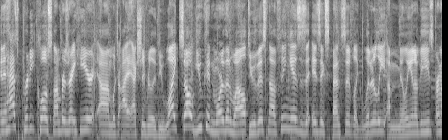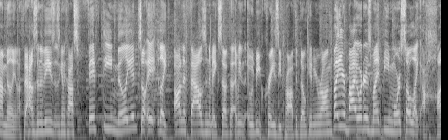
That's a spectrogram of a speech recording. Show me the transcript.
and it has pretty close numbers right here um, which i actually really do like. So you can more than well do this. Now the thing is is it is expensive. Like literally a million of these or not a million a thousand of these is gonna cost 50 million. So it like on a thousand it makes up i mean it would be crazy profit don't get me wrong. But your buy orders might be more so like a hundred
